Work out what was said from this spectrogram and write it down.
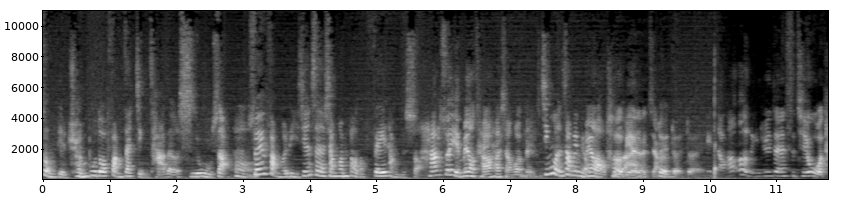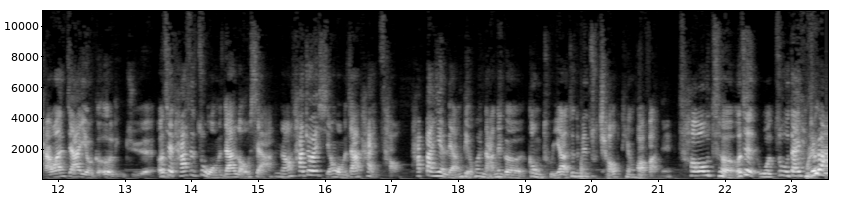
重点全部都放在警察的失误上，嗯，所以反而李先生的相关报道非常的少，他所以也没有查到他相关背景。新闻上面没没有特别的讲对对对，讲到恶邻居这件事，其实我台湾家也有个恶邻居，欸而且他是住我们家楼下，嗯然后他就会嫌我们家太吵。他半夜两点会拿那个供腿啊，在那边敲天花板哎、超扯！而且我住在，你就跟他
